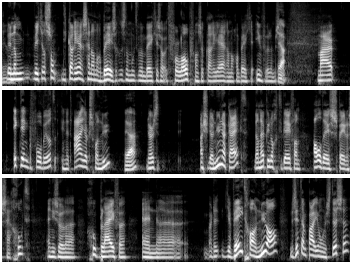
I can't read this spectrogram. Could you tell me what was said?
ja. En dan, weet je, som, die carrières zijn dan nog bezig. Dus dan moeten we een beetje zo het verloop van zo'n carrière nog een beetje invullen misschien. Ja. Maar ik denk bijvoorbeeld in het Ajax van nu. ja? Daar is, als je daar nu naar kijkt, dan heb je nog het idee van al deze spelers zijn goed. En die zullen goed blijven. En, eh, maar de- je weet gewoon nu al, er zitten een paar jongens tussen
